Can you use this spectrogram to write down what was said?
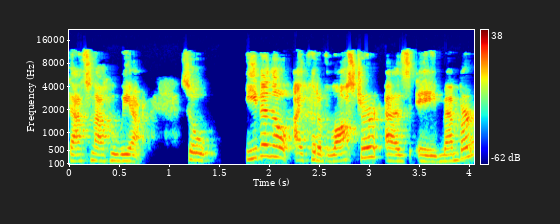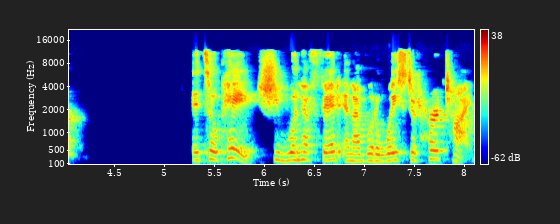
That's not who we are. So even though I could have lost her as a member, it's okay. She wouldn't have fit and I would have wasted her time.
